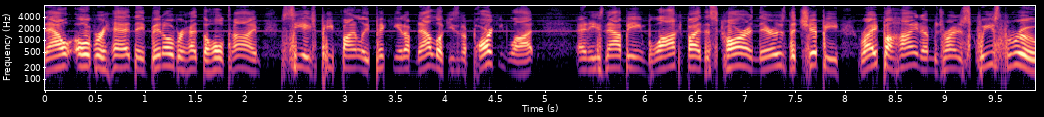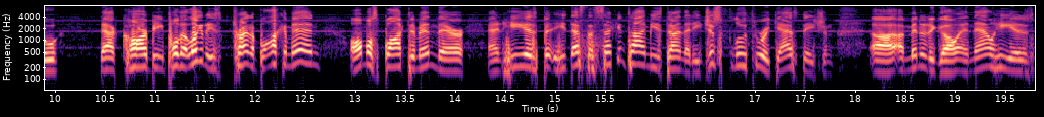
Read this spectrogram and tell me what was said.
now overhead. They've been overhead the whole time. CHP finally picking it up. Now look, he's in a parking lot and he's now being blocked by this car. And there's the chippy right behind him, trying to squeeze through that car being pulled out. Look at it, he's trying to block him in. Almost blocked him in there, and he is. He, that's the second time he's done that. He just flew through a gas station uh, a minute ago, and now he is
